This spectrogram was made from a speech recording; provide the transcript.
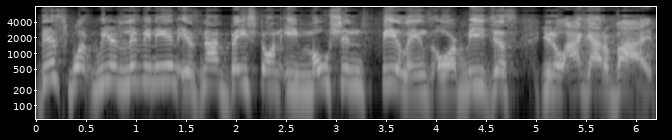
This, what we're living in is not based on emotion, feelings, or me just, you know, I got a vibe.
